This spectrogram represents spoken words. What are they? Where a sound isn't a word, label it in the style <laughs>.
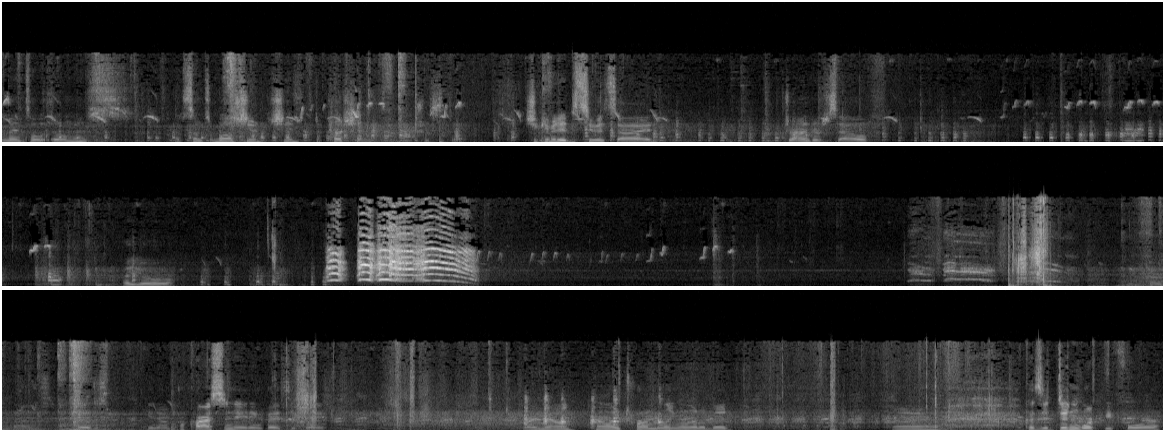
mental illness some. Well, she she had depression. She committed suicide, drowned herself. Ayo. So just, you know, procrastinating basically. Right now, I'm kind of like trembling a little bit. <sighs> Because it didn't work before.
